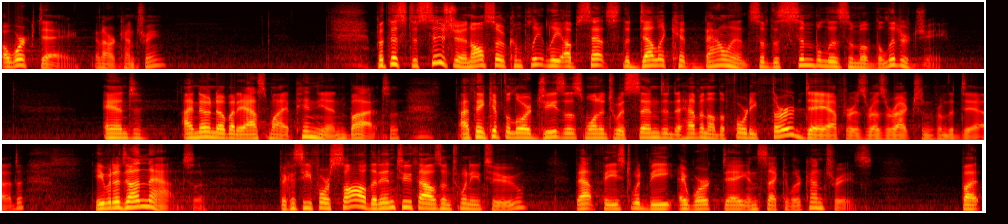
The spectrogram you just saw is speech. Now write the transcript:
a work day in our country. But this decision also completely upsets the delicate balance of the symbolism of the liturgy. And I know nobody asked my opinion, but I think if the Lord Jesus wanted to ascend into heaven on the 43rd day after his resurrection from the dead, he would have done that because he foresaw that in 2022 that feast would be a work day in secular countries. But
